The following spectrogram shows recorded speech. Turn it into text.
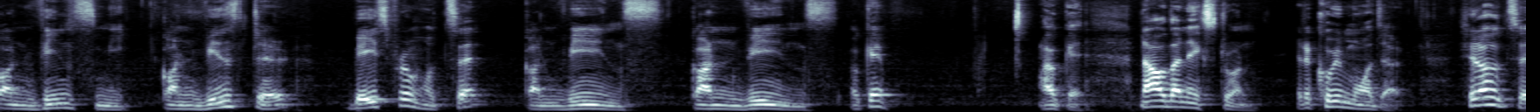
convince me কনভিনসডের বেস ফর্ম হচ্ছে convince convince okay okay now the next one এটা খুবই মজার। সেটা হচ্ছে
